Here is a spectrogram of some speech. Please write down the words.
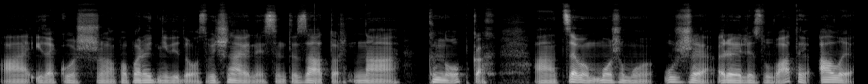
а, і також попереднє відео звичайний синтезатор на кнопках, а, це ми можемо уже реалізувати, але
